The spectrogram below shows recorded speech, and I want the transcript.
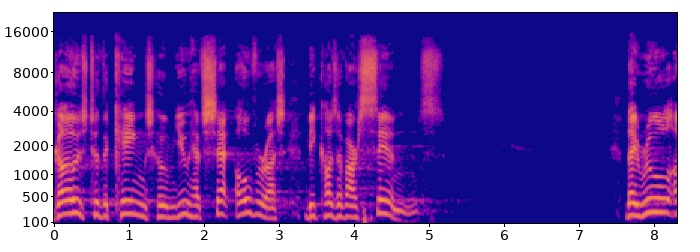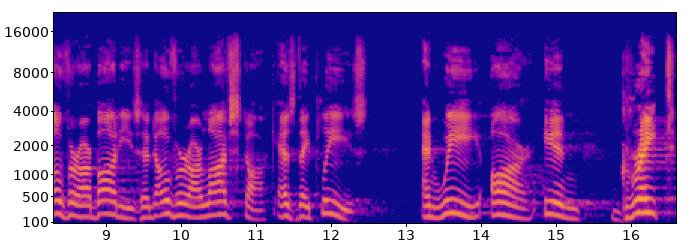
goes to the kings whom you have set over us because of our sins. They rule over our bodies and over our livestock as they please, and we are in great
